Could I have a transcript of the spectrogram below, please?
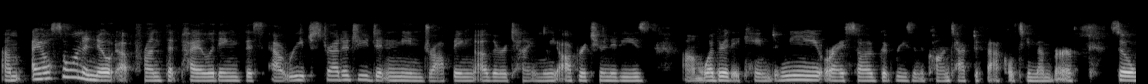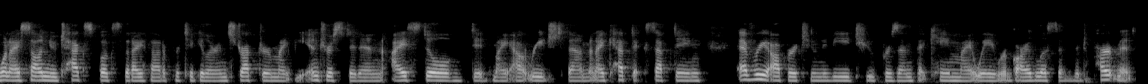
Um, I also want to note upfront that piloting this outreach strategy didn't mean dropping other timely opportunities, um, whether they came to me or I saw a good reason to contact a faculty member. So when I saw new textbooks that I thought a particular instructor might be interested in, I still did my outreach to them and I kept accepting every opportunity to present that came my way, regardless of the department.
